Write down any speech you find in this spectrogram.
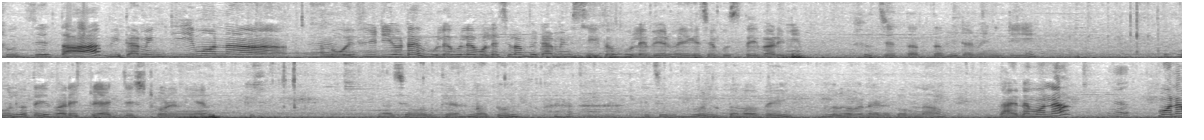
সূর্যের তাপ ভিটামিন ডি মনা। আমি ওই ভিডিওটায় ভুলে ভুলে বলেছিলাম ভিটামিন সি তো ভুলে বের হয়ে গেছে বুঝতেই পারিনি। সূর্যের তাপ তো ভিটামিন ডি। ভুল হতেই পারে একটু অ্যাডজাস্ট করে নিয়েন। আছে বলতে নতুন। কিছু ভুল তো হবেই ভুল হবে না এরকম না। তাই না মনা? মনা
